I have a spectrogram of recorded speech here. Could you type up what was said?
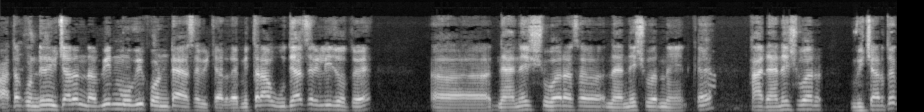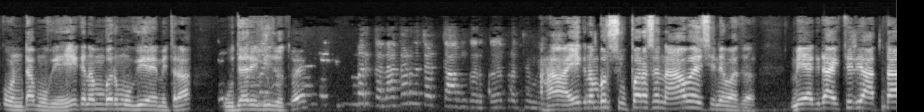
आता कोणतरी विचारलं नवीन मूवी कोणता आहे असं विचारताय. मित्रा उद्याच रिलीज होतोय. ज्ञानेश्वर असं ज्ञानेश्वर नाही काय? हा ज्ञानेश्वर विचारतोय कोणता मूवी आहे. एक नंबर मूवी आहे मित्रा. उद्या रिलीज होतोय. एक नंबर कलाकार काम करतोय प्रथमेश. हा एक नंबर सुपर असं नाव आहे सिनेमाचं. मी एकदा ऍक्च्युली आता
